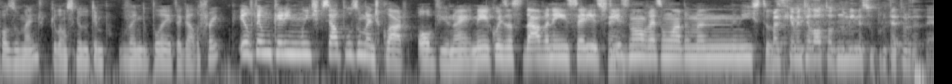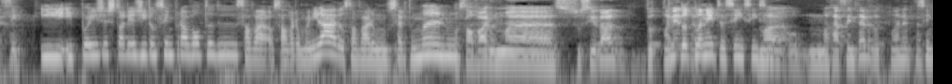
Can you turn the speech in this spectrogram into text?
para os humanos, porque ele é um senhor do tempo que vem do planeta Gallifrey, ele tem um carinho muito especial pelos humanos, claro, óbvio, não é? Nem a coisa se dava, nem a série existia Sim. se não houvesse um lado humano nisto tudo. Basicamente ele autodenomina-se o protetor da Terra. Sim. E, e depois as histórias giram sempre à volta de salvar, ou salvar a humanidade, ou salvar um certo humano. Ou salvar uma sociedade de outro planeta. De outro planeta, sim, sim, sim. Uma, uma raça inteira de outro planeta. Sim.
